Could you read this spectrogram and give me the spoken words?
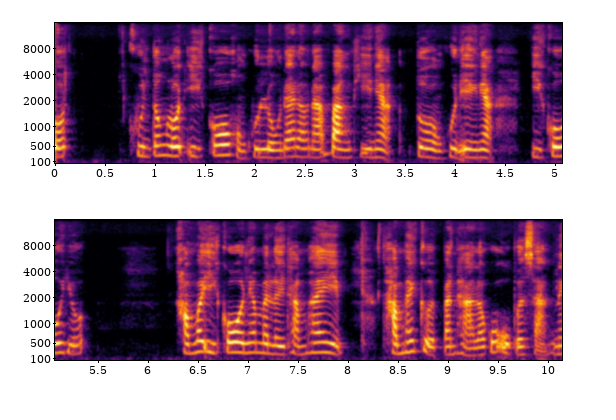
ลด คุณต้องลดอีโก้ของคุณลงได้แล้วนะ บางทีเนี่ยตัวของคุณเองเนี่ยอีโก้เยอะคำว่าอีโก้เนี่ยมันเลยทำให้ทำให้เกิดปัญหาแล้วก็อุปสรรคใน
